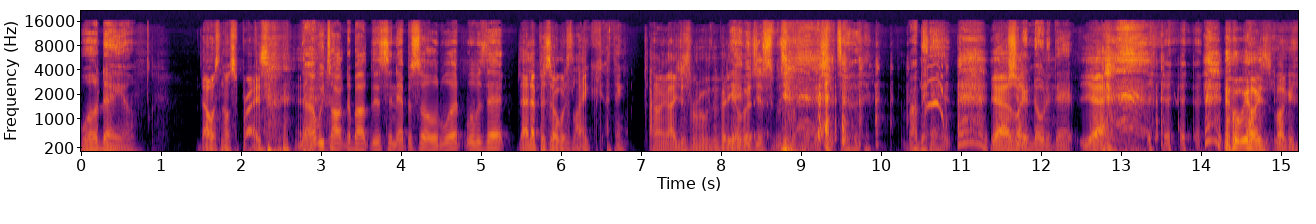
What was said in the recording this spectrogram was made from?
Well, damn. That was no surprise. Now we talked about this in episode what? What was that? that episode was like I think I don't know. I just removed the video, yeah, we just was looking at that shit too. My bad. yeah, I I should have like, noted that. yeah. we always fucking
